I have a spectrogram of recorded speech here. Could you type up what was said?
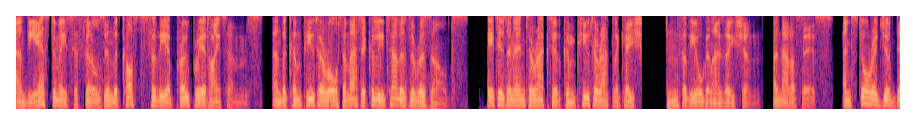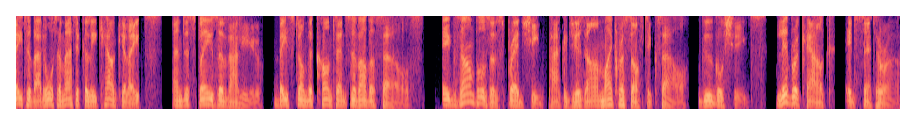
and the estimator fills in the costs for the appropriate items, and the computer automatically tallies the results. It is an interactive computer application for the organization, analysis, and storage of data that automatically calculates and displays a value based on the contents of other cells. Examples of spreadsheet packages are Microsoft Excel, Google Sheets, LibreCalc, etc.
